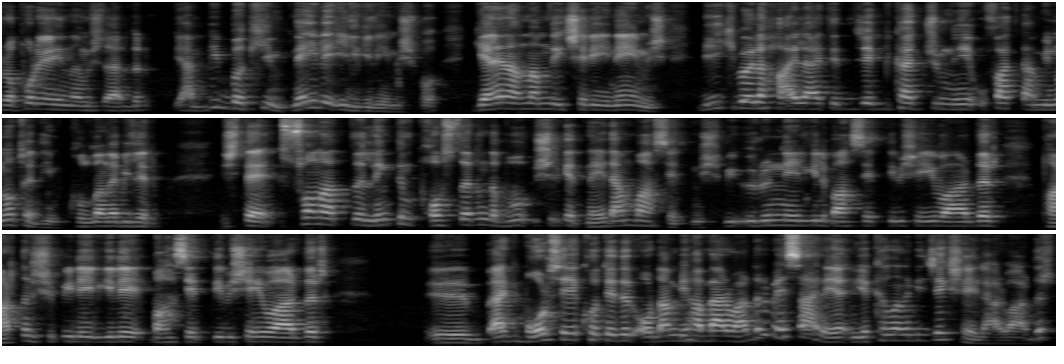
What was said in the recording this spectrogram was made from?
raporu yayınlamışlardır. Yani bir bakayım neyle ilgiliymiş bu? Genel anlamda içeriği neymiş? Bir iki böyle highlight edilecek birkaç cümleyi ufaktan bir not edeyim, kullanabilirim. İşte son attığı LinkedIn postlarında bu şirket neyden bahsetmiş? Bir ürünle ilgili bahsettiği bir şeyi vardır. Partnership ile ilgili bahsettiği bir şey vardır. Ee, belki borsaya kotedir, oradan bir haber vardır vesaire. Ya- Yakalanabilecek şeyler vardır.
